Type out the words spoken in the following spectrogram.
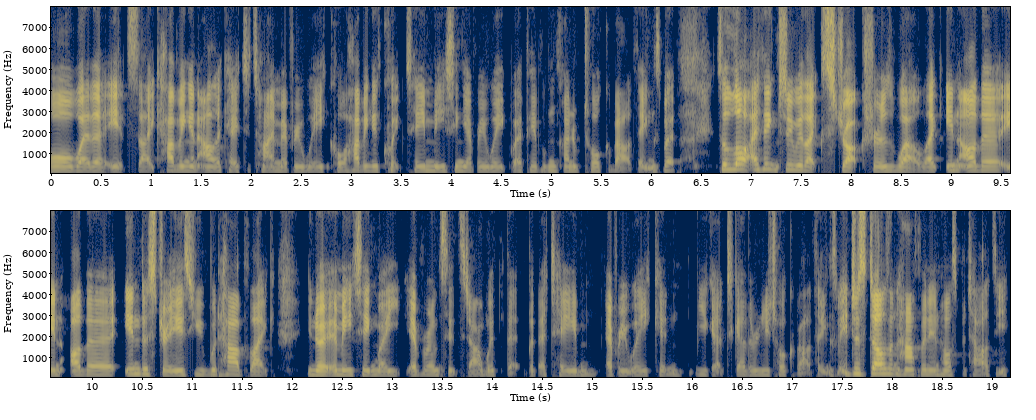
or whether it's like having an allocated time every week or having a quick team meeting every week where people can kind of talk about things. But it's a lot i think to do with like structure as well. Like in other in other industries you would have like you know a meeting where everyone sits down with the, with their team every week and you get together and you talk about things. But it just doesn't happen in hospitality.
